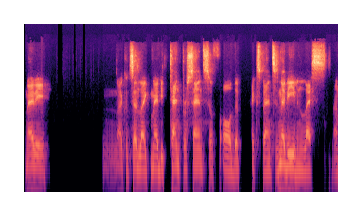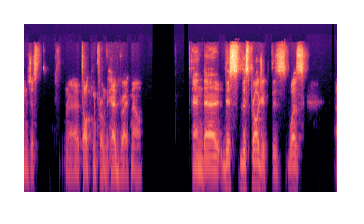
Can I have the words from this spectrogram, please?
maybe i could say like maybe 10% of all the expenses maybe even less. I'm just uh, talking from the head right now. And uh, this this project is was uh,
